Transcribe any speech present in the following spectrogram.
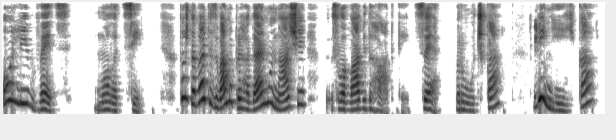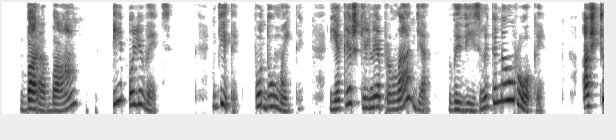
олівець молодці. Тож давайте з вами пригадаємо наші слова відгадки. Це ручка, лінійка, барабан і олівець. Діти, подумайте, яке шкільне приладдя ви візьмете на уроки? А що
